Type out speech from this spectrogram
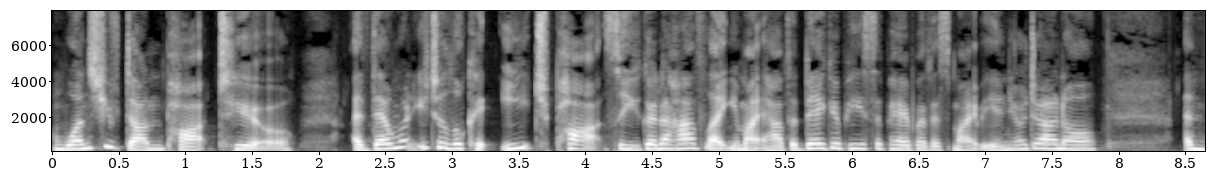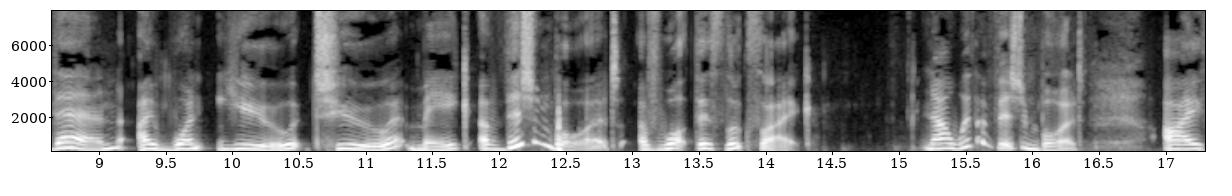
once you've done part two, I then want you to look at each part. So you're going to have, like, you might have a bigger piece of paper. This might be in your journal. And then I want you to make a vision board of what this looks like. Now, with a vision board, I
